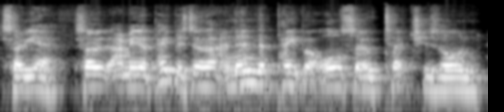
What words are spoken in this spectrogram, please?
so yeah, so I mean, the paper's doing that, and then the paper also touches on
